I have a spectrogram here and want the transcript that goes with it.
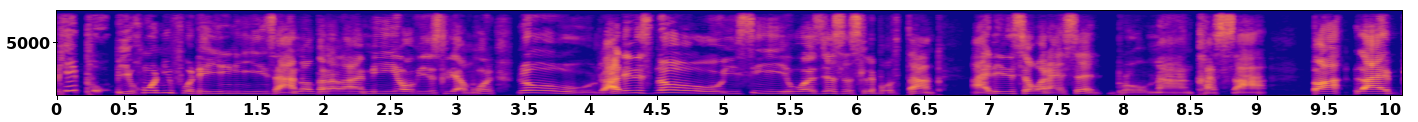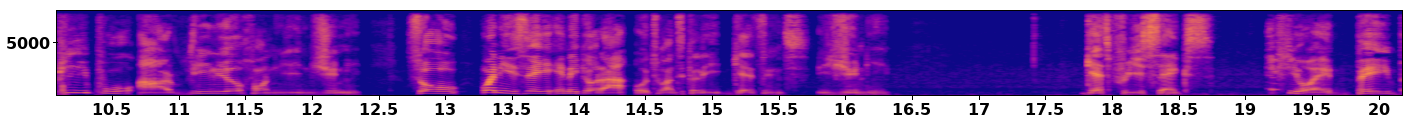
people be horny for the unis. I'm not gonna lie, me obviously I'm horny. No, I didn't know. You see, it was just a slip of tongue. I didn't say what I said, bro, man, kasa. But like people are really horny in uni. So when you say any girl that automatically gets into uni, gets free sex, if you're a babe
